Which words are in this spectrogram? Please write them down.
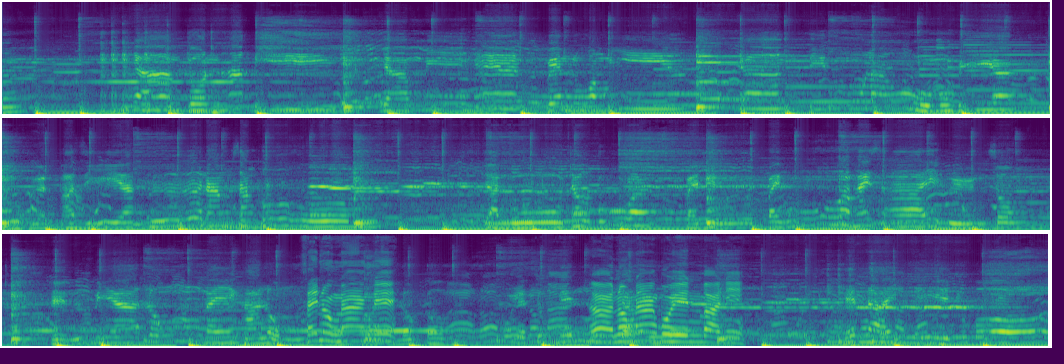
ยามจนฮักดียามมีแห้งเป็นห่วงเมียยามติดเหล้าหมูเบียร์อยู่เพื่อนพาเสียเพื่อนำสังคมยันหมูเจ้าตัวไปดินไปหัวายอื่นสมเห็นเมียลงในขาลมใส่น้องนางเด้ลงตมเห็นทุกเห็นเออน้องนางบ่เห็นบาดนี้เห็นได้อยู่บ่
